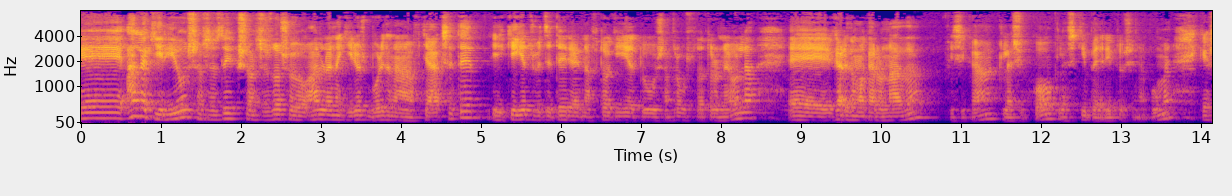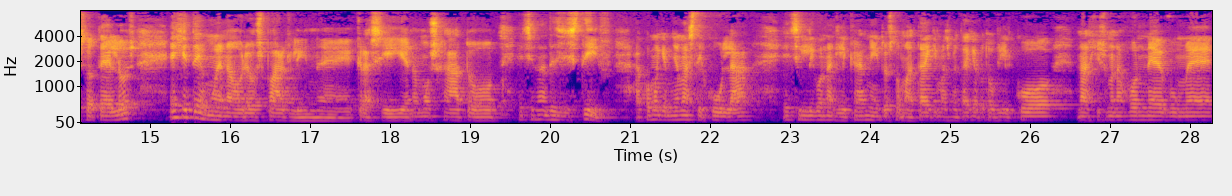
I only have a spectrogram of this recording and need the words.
ε, άλλα κυρίως, θα σας δείξω, να σας δώσω άλλο ένα κυρίως που μπορείτε να φτιάξετε και για τους vegetarian είναι αυτό και για τους ανθρώπους που τα τρώνε όλα. Ε, γαριδομακαρονάδα, φυσικά, κλασικό, κλασική περίπτωση να πούμε. Και στο τέλος έχετε μου ένα ωραίο sparkling ε, κρασί, ένα μοσχάτο, έτσι ένα digestive, ακόμα και μια μαστιχούλα, έτσι λίγο να γλυκάνει το στοματάκι μας μετά και από το γλυκό, να αρχίσουμε να χωνεύουμε,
